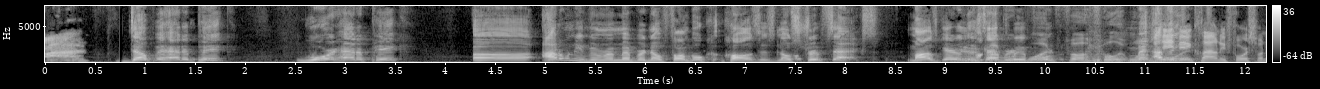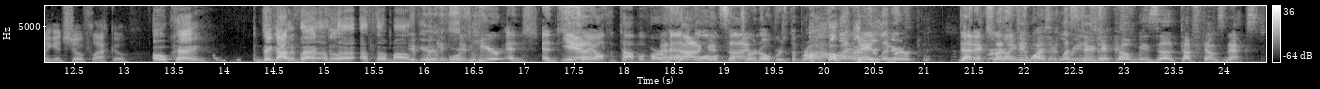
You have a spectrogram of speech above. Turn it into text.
five? Delpit had a pick. Ward had a pick. Uh, I don't even remember no fumble causes, no strip sacks. Myles Garrett at least had three or four. one fumble at one I Davian Clowney forced one against Joe Flacco. Okay, they got I it back thought, I though. thought, I thought Myles If we can sit a- here and and Yeah. say off the top of our That's head not a all good of the turnovers the Browns had Hey, let's- year, that explains Let's do, why they're let's three do and six. Jacoby's uh, touchdowns next.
